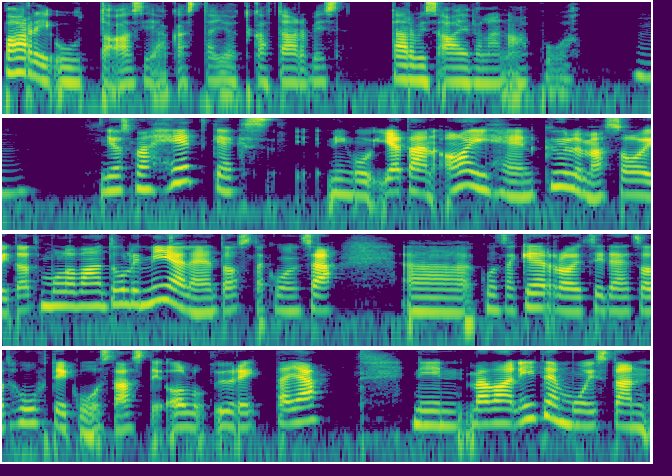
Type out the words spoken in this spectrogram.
pari uutta asiakasta, jotka tarvis, tarvis Aivalan apua. Mm jos mä hetkeksi niin jätän aiheen kylmäsoitot, mulla vaan tuli mieleen tosta, kun sä, äh, kun sä kerroit sitä, että sä oot huhtikuusta asti ollut yrittäjä, niin mä vaan itse muistan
